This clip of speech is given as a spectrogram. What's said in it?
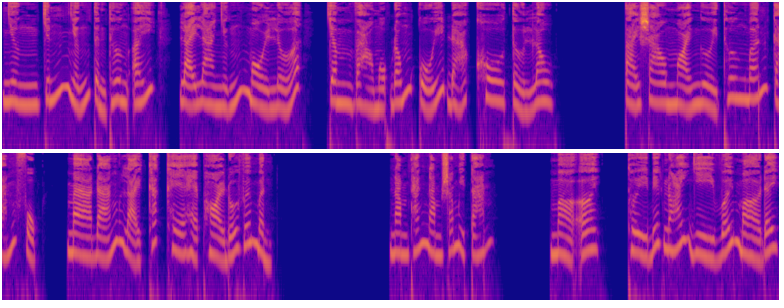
Nhưng chính những tình thương ấy lại là những mồi lửa châm vào một đống củi đã khô từ lâu. Tại sao mọi người thương mến cảm phục mà đảng lại khắc khe hẹp hòi đối với mình? Năm tháng 5 68 Mờ ơi, Thùy biết nói gì với mờ đây?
